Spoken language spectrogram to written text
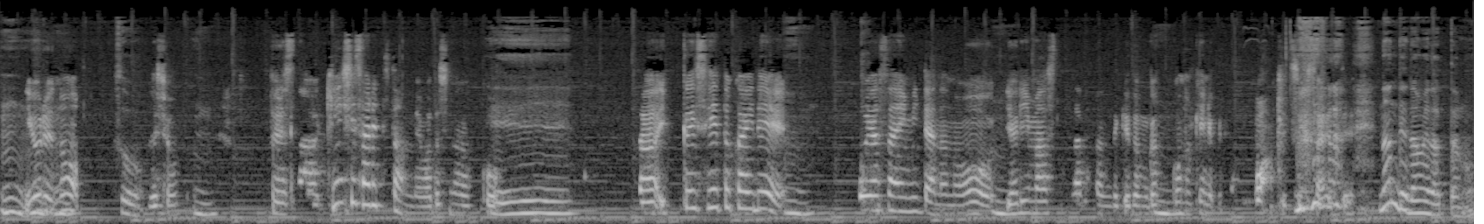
うんうんうん。夜のそでしょ、う、うん、それさ禁止されてたんだよ私の学校。へえあ一回生徒会でうん高野祭みたいなのをやりますってなったん。だけども、学校の権力にバンって潰されてなんでダメだったの？い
